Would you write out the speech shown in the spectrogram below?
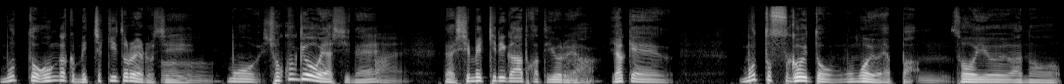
もっと音楽めっちゃ聴いとるやろし、うんもう職業やしね、はい。ら締め切りがとかって言うるやん。うんやけん、もっとすごいと思うよ、やっぱ。うん。そういう、あの、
